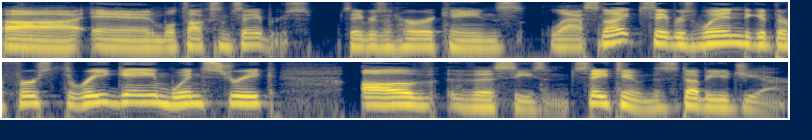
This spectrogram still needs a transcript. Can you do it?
uh, and we'll talk some Sabres. Sabres and Hurricanes last night. Sabres win to get their first three game win streak of the season. Stay tuned. This is WGR.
